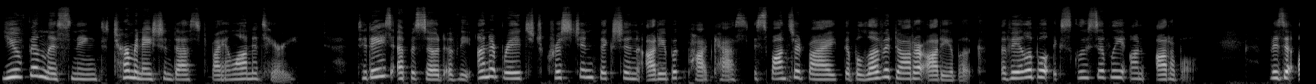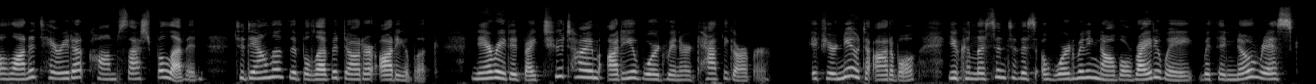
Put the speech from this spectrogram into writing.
You've been listening to Termination Dust by Alana Terry. Today's episode of the Unabridged Christian Fiction Audiobook Podcast is sponsored by the Beloved Daughter Audiobook, available exclusively on Audible. Visit alanaterry.com slash beloved to download the Beloved Daughter audiobook, narrated by two-time Audie Award winner Kathy Garver. If you're new to Audible, you can listen to this award-winning novel right away with a no-risk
